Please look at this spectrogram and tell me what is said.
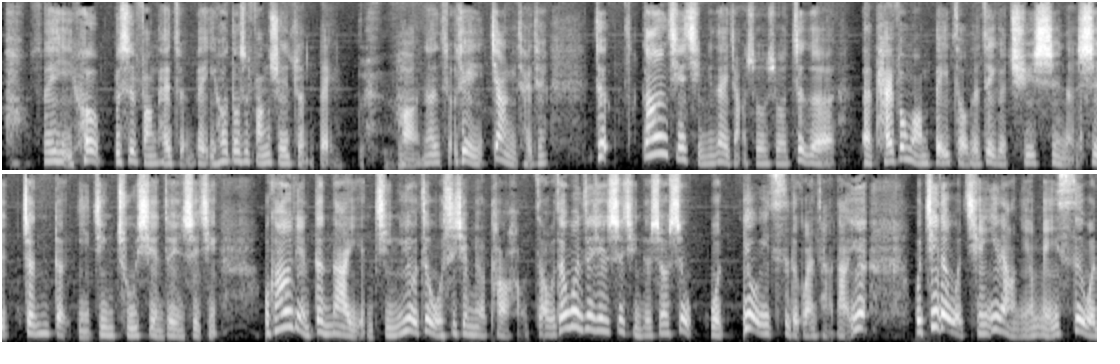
好，所以以后不是防台准备，以后都是防水准备。对，好，那所以降雨才这。这刚刚其实启明在讲说说这个呃台风往北走的这个趋势呢，是真的已经出现这件事情。我刚刚有点瞪大眼睛，因为这我事先没有套好招。我在问这件事情的时候，是我又一次的观察到，因为我记得我前一两年每一次我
